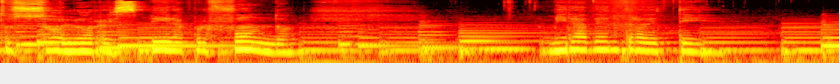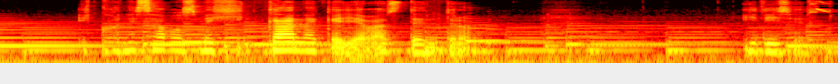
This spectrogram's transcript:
Tú solo respira profundo, mira dentro de ti y con esa voz mexicana que llevas dentro y dices,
